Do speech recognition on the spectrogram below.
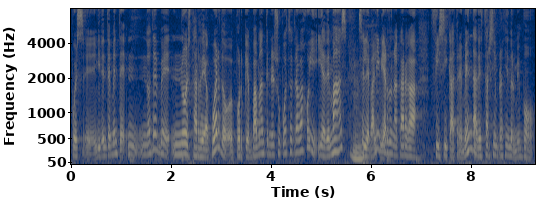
pues eh, evidentemente no debe no estar de acuerdo, porque va a mantener su puesto de trabajo y, además se le va a aliviar de una carga física tremenda de estar siempre haciendo el mismo,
